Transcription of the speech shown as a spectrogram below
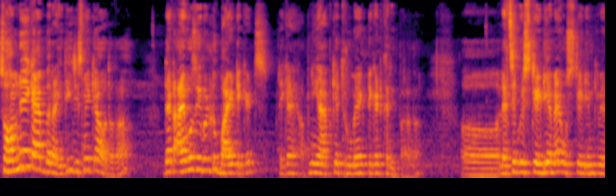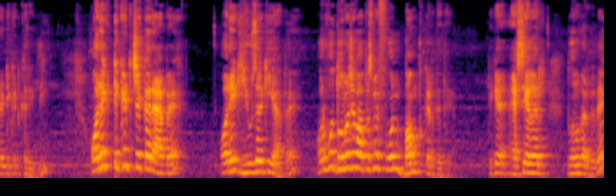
सो so, हमने एक ऐप बनाई थी जिसमें क्या होता था that I was able to buy tickets ठीक है? अपनी ऐप के थ्रू मैं एक टिकट खरीद पा रहा था। लेट्स uh, से कोई स्टेडियम है उस स्टेडियम की मैंने टिकट खरीद ली। और एक टिकट चेकर ऐप है और एक यूज़र की ऐप है और वो दोनों जब आपस में फ़ोन बम्प करते थे ठीक है? ऐसे अगर दोनों करते थे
